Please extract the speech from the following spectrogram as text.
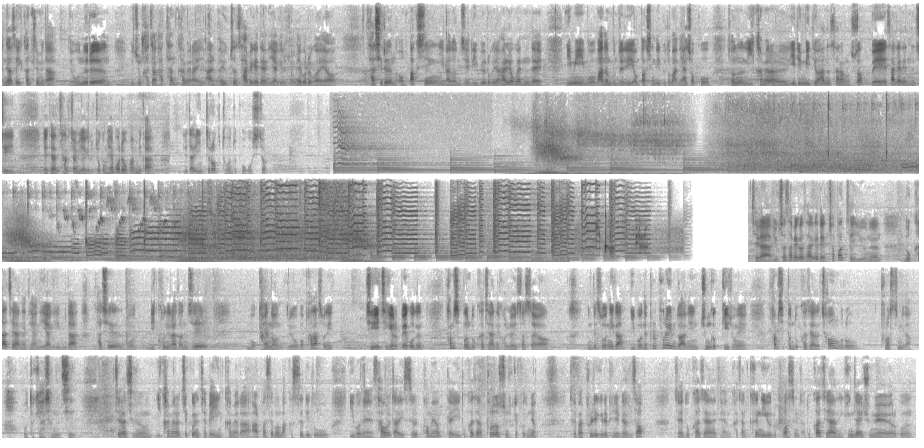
안녕하세요 이칸트입니다. 네, 오늘은 요즘 가장 핫한 카메라인 알파 6400에 대한 이야기를 좀 해보려고 해요. 사실은 unboxing이라든지 리뷰를 그냥 하려고 했는데 이미 뭐 많은 분들이 unboxing 리뷰도 많이 하셨고 저는 이 카메라를 1인 미디어 하는 사람으로서 왜 사게 됐는지에 대한 장점 이야기를 조금 해보려고 합니다. 일단 intro부터 먼저 보고 오시죠 제가 6,400을 사게 된 첫 번째 이유는 녹화 제한에 대한 이야기입니다. 사실 뭐 니콘이라든지 뭐 캐논 그리고 뭐 파나소닉 GH계를 빼고는 30분 녹화 제한에 걸려 있었어요. 근데 소니가 이번에 full frame도 아닌 중급 기종의 30분 녹화 제한을 처음으로 풀었습니다. 어떻게 하셨는지 제가 지금 이 카메라를 찍고 있는 제 메인 카메라 알파7 마크 3도 이번에 4월달에 있을 펌웨어 때 이 녹화 제한 풀어줬으면 좋겠거든요. 제발 풀리기를 빌면서 제 녹화 제한에 대한 가장 큰 이유를 뽑았습니다. 녹화 제한이 굉장히 중요해요, 여러분.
